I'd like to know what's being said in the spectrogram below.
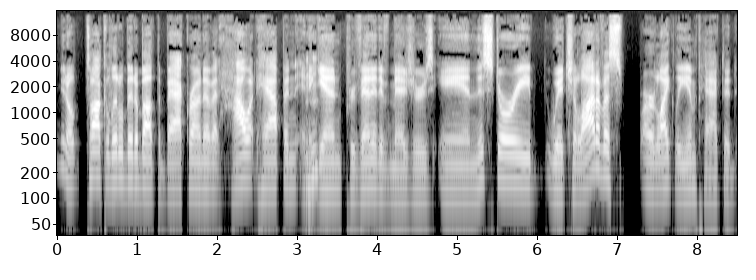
you know, talk a little bit about the background of it, how it happened, and Mhm. again, preventative measures. And this story, which a lot of us are likely impacted,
